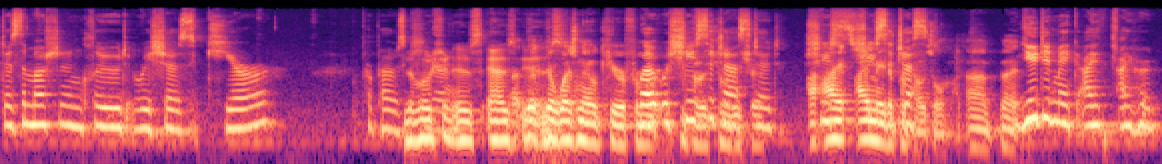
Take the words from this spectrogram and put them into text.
does the motion include Risha's cure, proposed The cure? motion is as Uh, there- is. There was no cure from. What was she proposed from Risha. suggested? I, She's- I I she made a suggest- proposal, uh, but. You did make, I, I heard,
